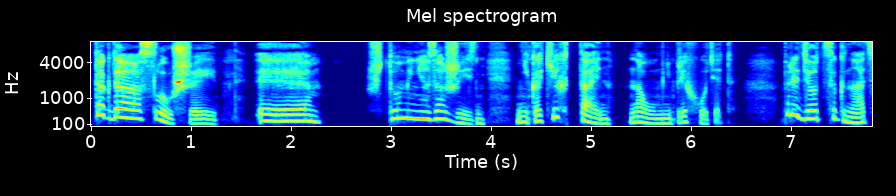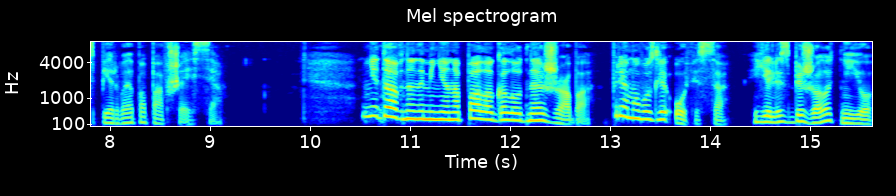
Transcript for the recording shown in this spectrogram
Тогда слушай, э, что у меня за жизнь? Никаких тайн на ум не приходит. Придется гнать первое попавшееся. Недавно на меня напала голодная жаба, прямо возле офиса. Еле сбежал от нее,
